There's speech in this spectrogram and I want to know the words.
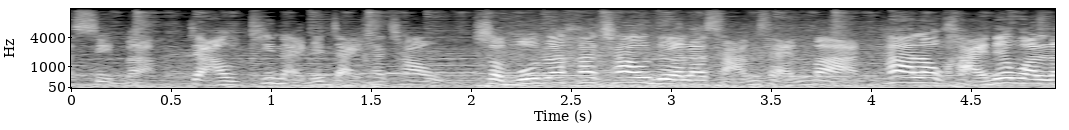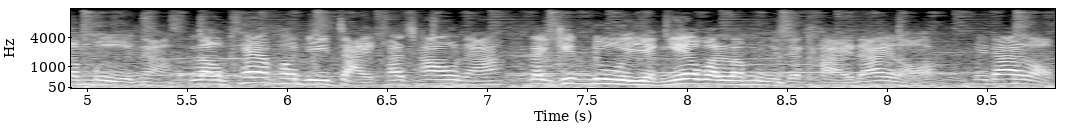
80อะจะเอาที่ไหนไปจ่ายค่าเช่า สมมุติว่าค่าเช่าเดือนละ 3 0 0 0 0 0 บาท ถ้าเราขายได้วันละหมื่นอะเราแค่พอดีจ่ายค่าเช่านะแต่คิดดูอย่างเงี้ยวันละหมื่นจะขายได้เหรอ ไม่ได้หรอก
